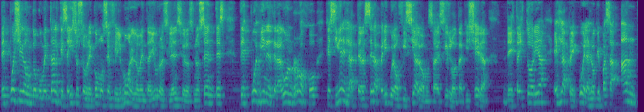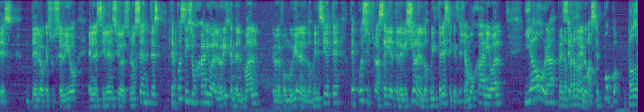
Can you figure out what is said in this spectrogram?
Después llega un documental que se hizo sobre cómo se filmó en el 91 El silencio de los inocentes. Después viene El dragón rojo, que si bien es la tercera película oficial, vamos a decirlo, taquillera de esta historia, es la precuela, es lo que pasa antes de lo que sucedió en El silencio de los inocentes. Después se hizo Hannibal, el origen del mal, que no le fue muy bien en el 2007. Después hizo una serie de televisión en el 2013 que se llamó Hannibal. Y ahora Pero, se estrenó hace poco. ¿todo,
